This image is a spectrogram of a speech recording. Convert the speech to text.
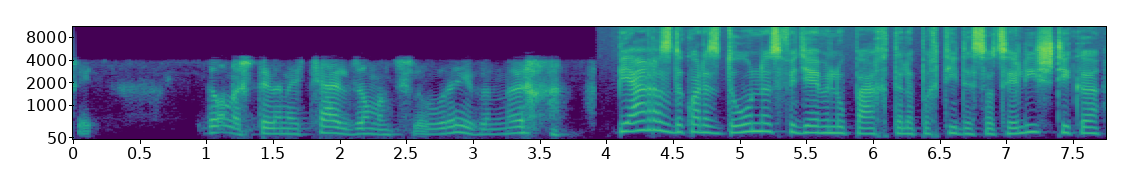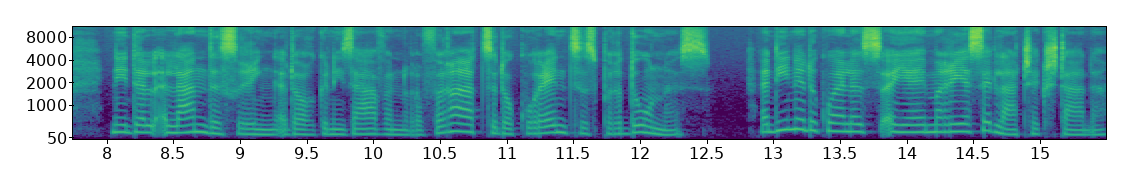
și donas teven e cial zomant slavoreven, Bjaras de quales donas fegeven lupart de la partida socialistica, ni del Landesring ed organisaven referats ed occurrenzes per donas. Adine do Queles je Marija Sedlaček Štada.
